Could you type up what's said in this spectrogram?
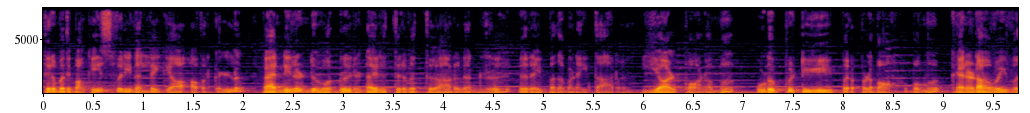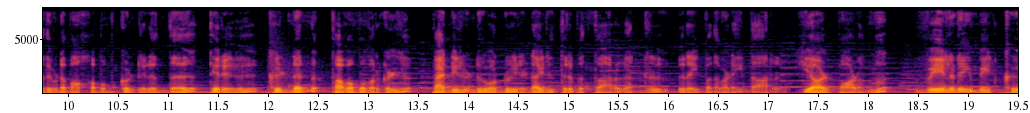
திருமதி மகேஸ்வரி நல்லையா அவர்கள் பன்னிரண்டு ஒன்று இரண்டாயிரத்தி இருபத்தி ஆறு அன்று இறைப்பதமடைந்தார் யாழ்ப்பாணம் உடுப்பிட்டியை பிறப்பிடமாகவும் கனடாவை வதிவிடமாகவும் கொண்டிருந்த திரு கிண்ணன் தவம் அவர்கள் பன்னிரண்டு ஒன்று இரண்டாயிரத்தி இருபத்தி ஆறு அன்று இறைப்பதமடைந்தார் யாழ்ப்பாணம் வேலடை மேற்கு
